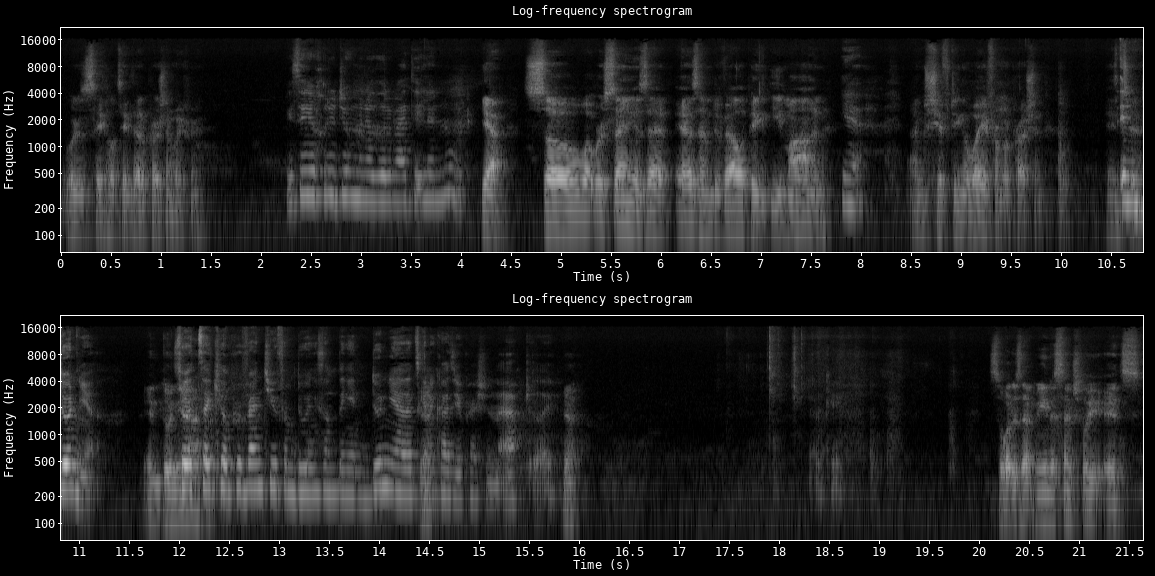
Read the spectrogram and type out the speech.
Where does it say he'll take that oppression away from you? Yeah. So what we're saying is that as I'm developing iman, yeah. I'm shifting away from oppression. In dunya. in dunya. So it's like he'll prevent you from doing something in dunya that's going to cause you oppression in the afterlife. Yeah. Okay. So what does that mean essentially? It's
